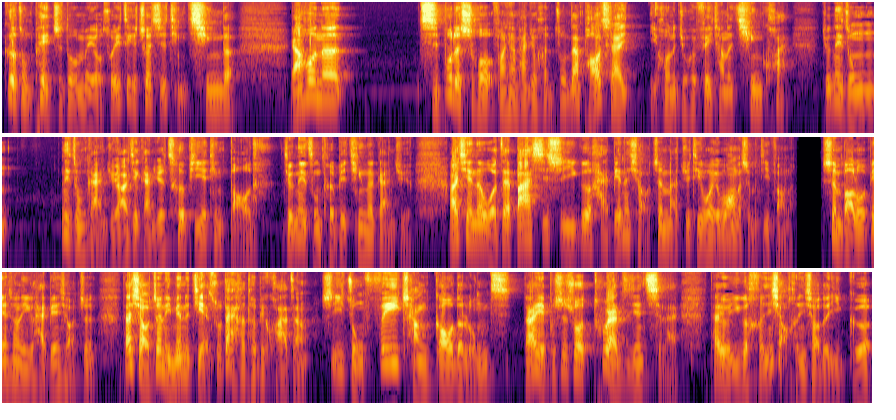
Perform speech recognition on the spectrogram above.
各种配置都没有，所以这个车其实挺轻的。然后呢，起步的时候方向盘就很重，但跑起来以后呢，就会非常的轻快，就那种。那种感觉，而且感觉车皮也挺薄的，就那种特别轻的感觉。而且呢，我在巴西是一个海边的小镇吧，具体我也忘了什么地方了。圣保罗边上的一个海边小镇，但小镇里面的减速带还特别夸张，是一种非常高的隆起，当然也不是说突然之间起来，它有一个很小很小的一个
